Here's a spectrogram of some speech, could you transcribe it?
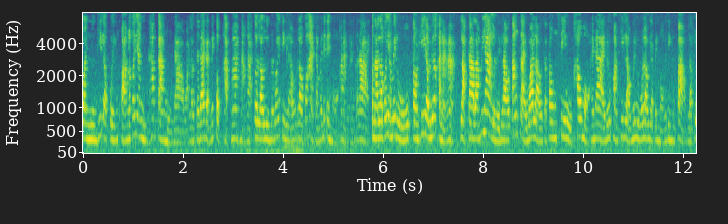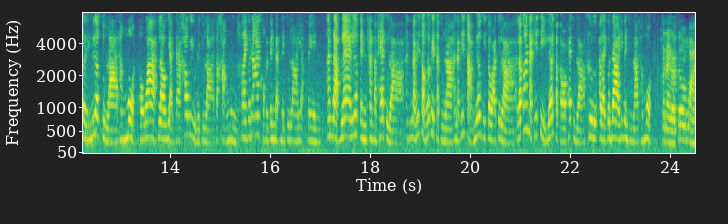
วันหนึ่งที่เราเคว้งคว้างแล้วก็ยังอยู่ท่ามกลางหมู่ดาวอะเราจะได้แบบไม่ตกหักมากนักอะจนเราลืมไปว่าจริงแล้วเราก็อาจจะไม่ได้เป็นหมอขนาดนั้นก็ได้ตอนนั้นเราก็ยังไม่รู้ตอนที่เราเลือกคณะหลักการเราไม่ยากเลยเราตั้งใจว่าเราจะต้องซิ่วเข้าหมอให้ได้ด้วยความที่เราไม่รู้ว่าเราอยากเป็นหมอจริงหรือเปล่า เลยเลือกจุฬาทั้งหมด เพราะว่าเราอยากจะเข้าไปอยู่ในจุฬาสักครั้งหนึ่งอะไรก็ได้ขอไปเป็นแบบเด็กจุฬาอยากเป็น อันดับแรกเลือกเป็นทันตแพทย์จุฬาอันดับที่สองเลือกเภสัชจุฬาอันดับที่สามเลือกวิศวะจุฬาแล้วก็อันดับที่สี่เลือกสัตวแพทย์จุฬาคืออะไรก็ได้ที่เป็นจุฬาทั้งหมดคะแนนเราจะประมาณ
